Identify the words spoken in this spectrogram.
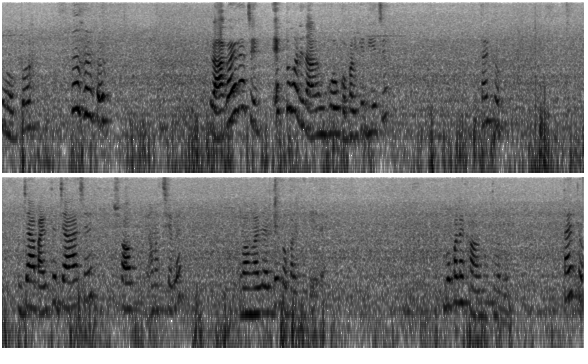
বাবা। রাগ হয়ে গেছে? একটুখানি দাঁড়ান গো গোপালকে দিয়েছে। তাই তো। যা বাড়িতে যা আছে সব আমার ছেলে গঙ্গা জল দিয়ে গোপালকে দিয়ে দেয়। গোপালে খাওয়ার মতো হবে। তাই তো?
